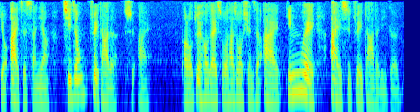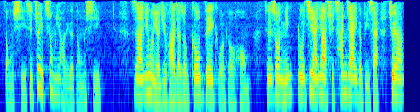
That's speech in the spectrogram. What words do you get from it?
有爱这三样，其中最大的是爱。”保罗最后再说：“他说选择爱，因为爱是最大的一个东西，是最重要的一个东西。实际上，英文有句话叫做 ‘Go big or go home’，就是说，您如果既然要去参加一个比赛，就要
